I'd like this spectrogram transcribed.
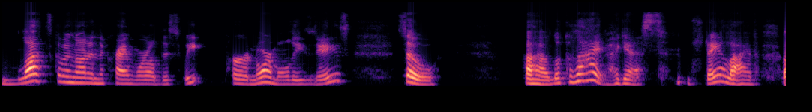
Lots going on in the crime world this week, per normal these days. So, uh, look alive, I guess. Stay alive.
